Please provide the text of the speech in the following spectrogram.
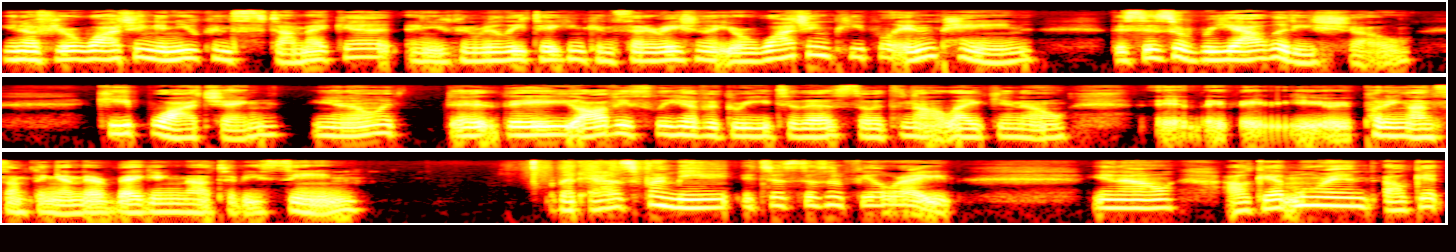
You know, if you're watching and you can stomach it and you can really take in consideration that you're watching people in pain, this is a reality show. Keep watching. You know, it, they obviously have agreed to this, so it's not like, you know, eh, they, they, you're putting on something and they're begging not to be seen. But as for me, it just doesn't feel right you know i'll get more in i'll get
